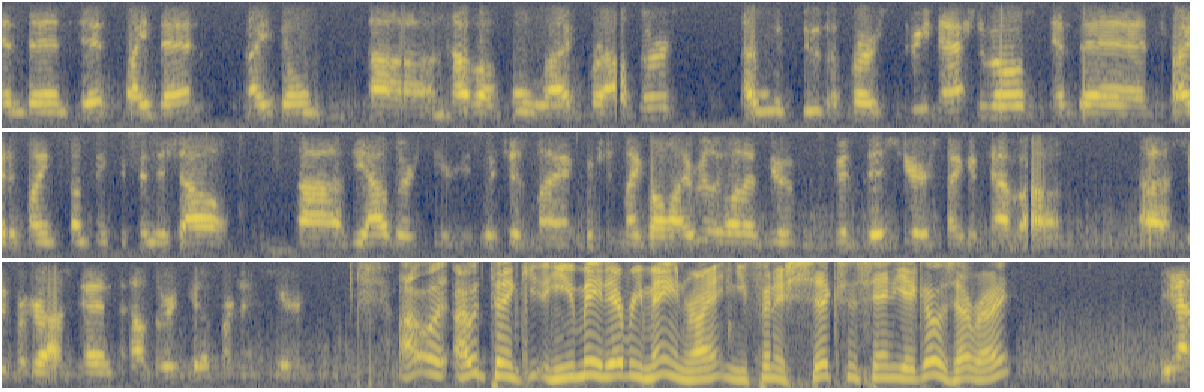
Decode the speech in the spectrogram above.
and then if by then I don't uh, have a full life for outdoors, I would do the first three nationals, and then try to find something to finish out the outdoor series, which is my which is my goal. I really want to do good this year, so I can have a, a Supercross and outdoor deal for next year. I would, I would think you made every main, right? And you finished sixth in San Diego. Is that right? Yeah,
